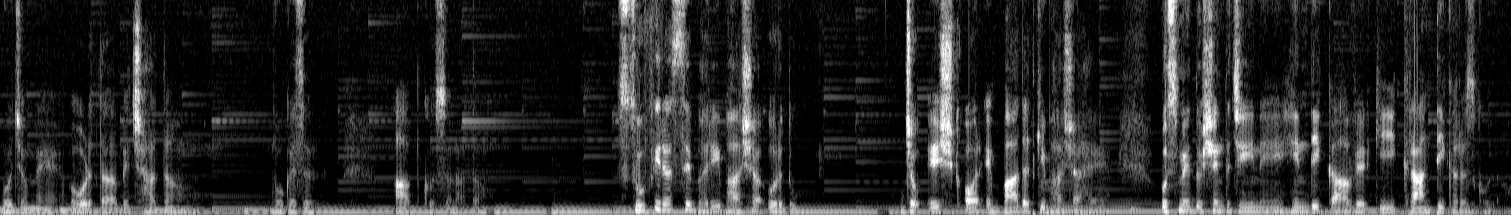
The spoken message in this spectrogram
वो जो मैं ओढ़ता, बिछाता हूँ, वो गज़ल आपको सुनाता हूँ। सूफी रस से भरी भाषा उर्दू, जो इश्क और इबादत की भाषा है, उसमें दुष्यंत जी ने हिंदी काव्य की क्रांति का रस घोला।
